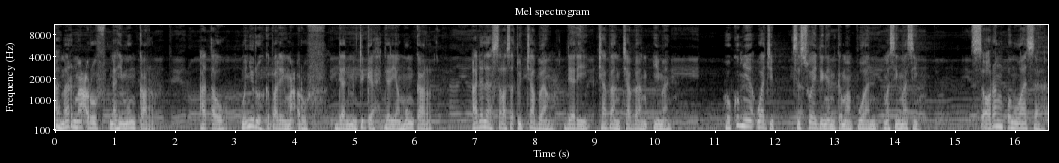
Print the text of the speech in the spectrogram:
Amar ma'ruf nahi mungkar atau menyuruh kepada yang ma'ruf dan mencegah dari yang mungkar adalah salah satu cabang dari cabang-cabang iman. Hukumnya wajib sesuai dengan kemampuan masing-masing. Seorang penguasa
